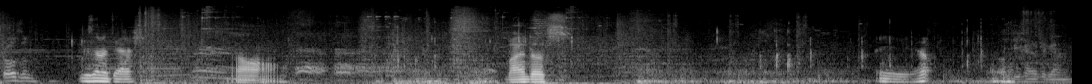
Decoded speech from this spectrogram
Frozen. He's gonna dash. Oh. Behind us. Yep. Oh, Behind us again.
